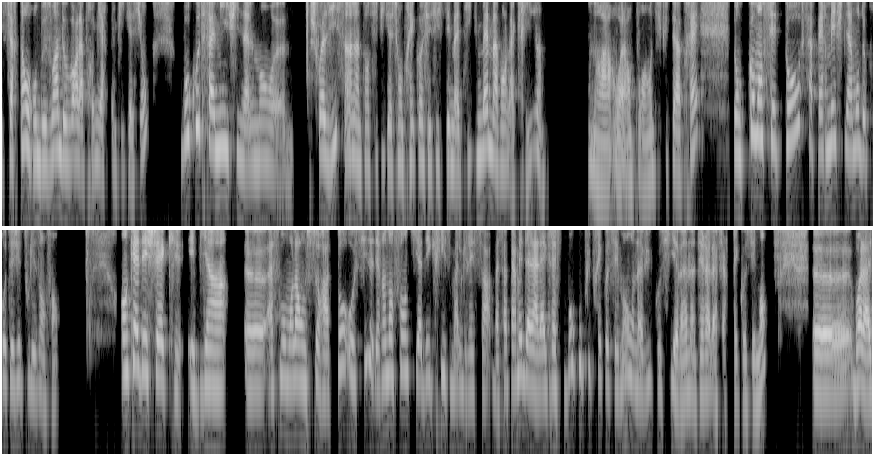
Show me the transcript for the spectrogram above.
certains auront besoin de voir la première complication. Beaucoup de familles, finalement, euh, choisissent hein, l'intensification précoce et systématique, même avant la crise. On, pourra en discuter après. Donc, commencer tôt, ça permet finalement de protéger tous les enfants. En cas d'échec, eh bien, euh, à ce moment-là, on le saura tôt aussi. C'est-à-dire un enfant qui a des crises malgré ça, bah, ça permet d'aller à la greffe beaucoup plus précocement. On a vu qu'aussi il y avait un intérêt à la faire précocement. Euh, voilà.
